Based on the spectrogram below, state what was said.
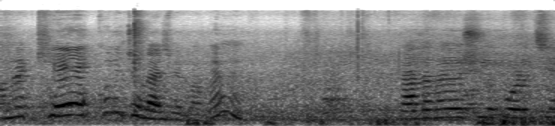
আমরা খেয়ে এক্ষুনি চলে আসবে, বাবা হ্যাঁ? দাদা ভাইও শুয়ে পড়েছে।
